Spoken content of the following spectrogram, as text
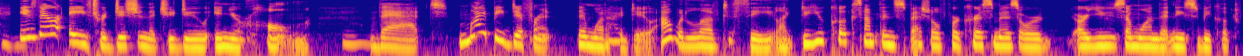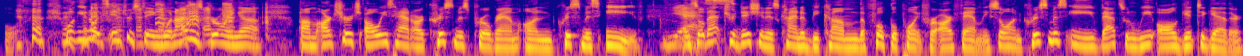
Mm-hmm. Is there a tradition that you do in your home mm-hmm. that might be different than what I do? I would love to see, like, do you cook something special for Christmas or are you someone that needs to be cooked for? well, you know, it's interesting. When I was growing up, um, our church always had our Christmas program on Christmas Eve. And so that tradition has kind of become the focal point for our family. So on Christmas Eve, that's when we all get together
